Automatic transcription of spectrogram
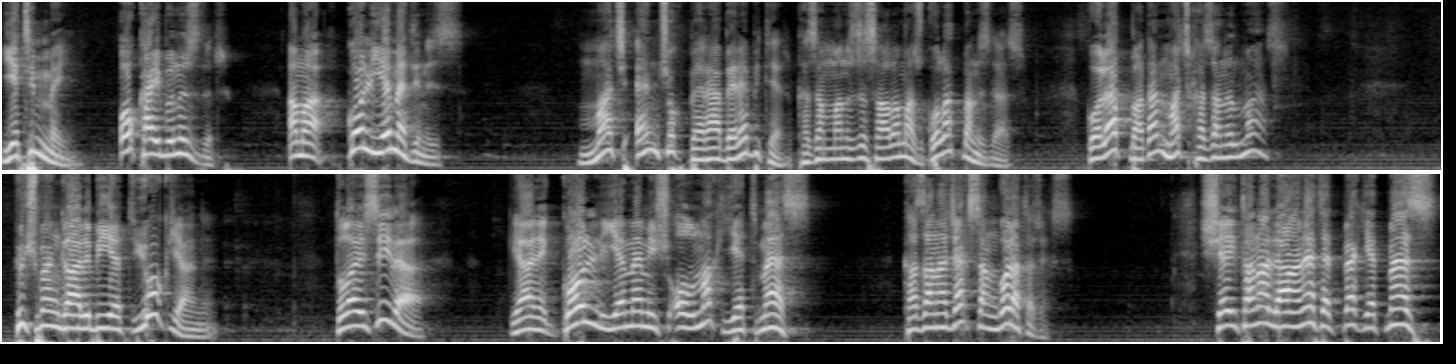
yetinmeyin. O kaybınızdır. Ama gol yemediniz. Maç en çok berabere biter. Kazanmanızı sağlamaz. Gol atmanız lazım. Gol atmadan maç kazanılmaz. Hükmen galibiyet yok yani. Dolayısıyla yani gol yememiş olmak yetmez. Kazanacaksan gol atacaksın. Şeytana lanet etmek yetmez.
